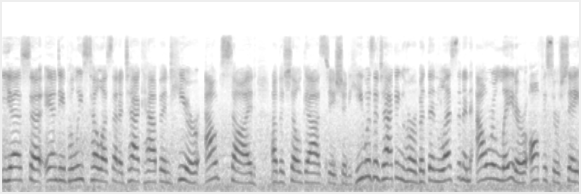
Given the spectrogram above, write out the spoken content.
Yes, uh, Andy, police tell us that attack happened here outside of the Shell gas station. He was attacking her, but then less than an hour later, officers say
